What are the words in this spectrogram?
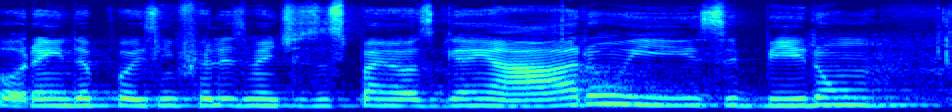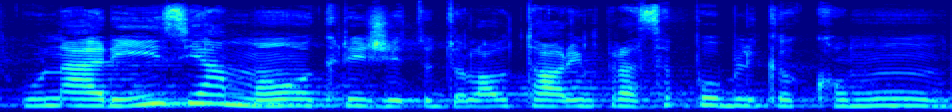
porém depois, infelizmente, os espanhóis ganharam e exibiram o nariz e a mão, acredito, do Lautaro em praça pública como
